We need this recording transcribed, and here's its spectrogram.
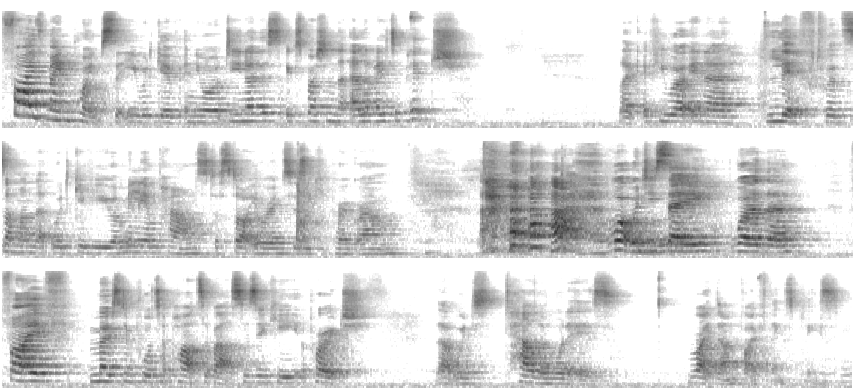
five main points that you would give in your. Do you know this expression, the elevator pitch? Like if you were in a lift with someone that would give you a million pounds to start your own Suzuki program, what would you say were the five most important parts about Suzuki approach that would tell them what it is? Write down five things, please. Okay.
